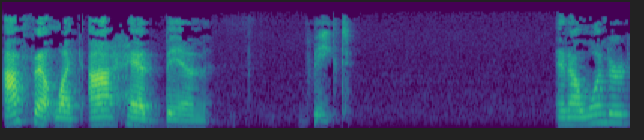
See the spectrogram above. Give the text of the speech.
I felt like I had been beat. And I wondered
